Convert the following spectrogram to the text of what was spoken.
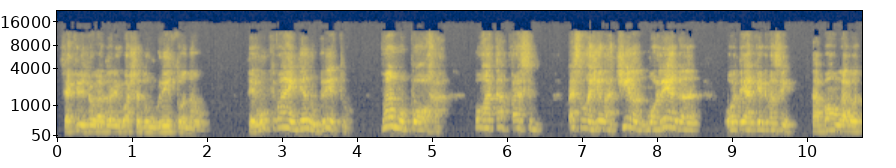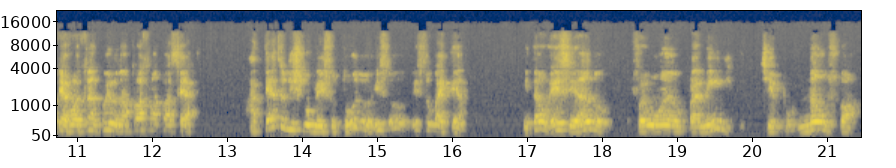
se aquele jogador ele gosta de um grito ou não. Tem um que vai render no grito. Vamos, porra! Porra, tá, parece, parece uma gelatina, molenga. Né? Ou tem aquele que assim, tá bom, garoto, errou, tranquilo, na próxima tu acerta. Até tu descobrir isso tudo, isso, isso vai tempo. Então, esse ano foi um ano, para mim, tipo, não só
